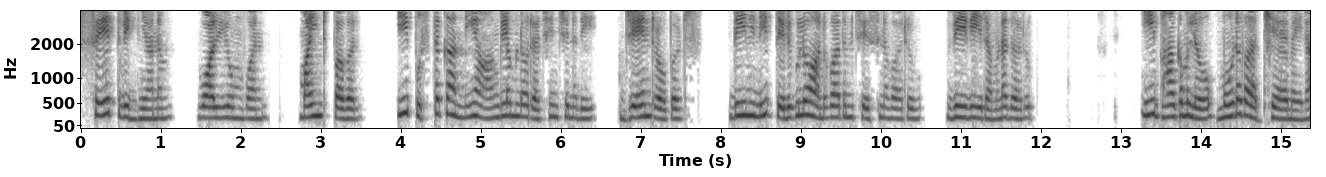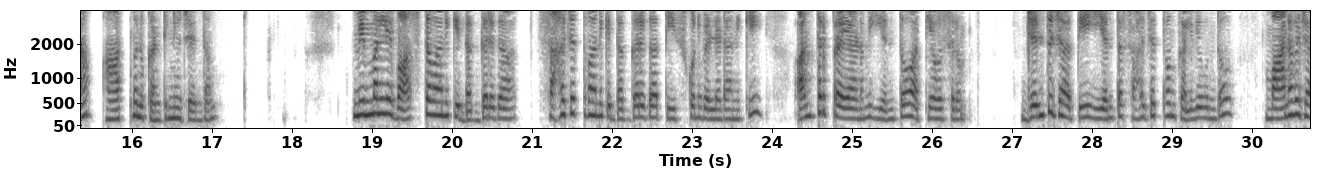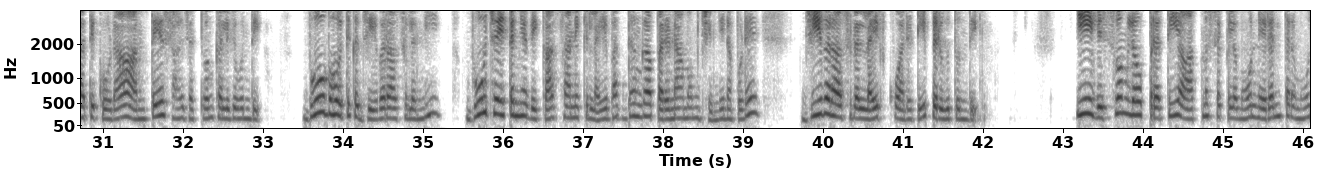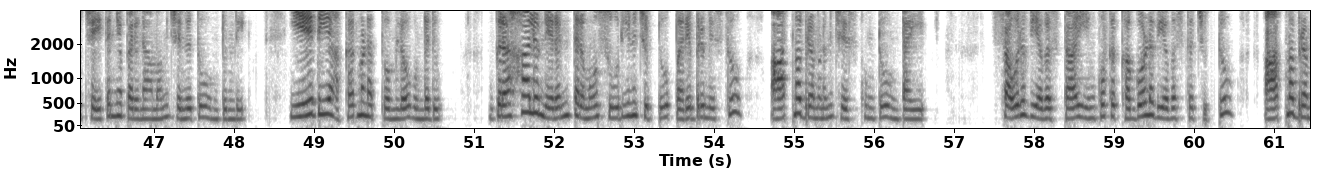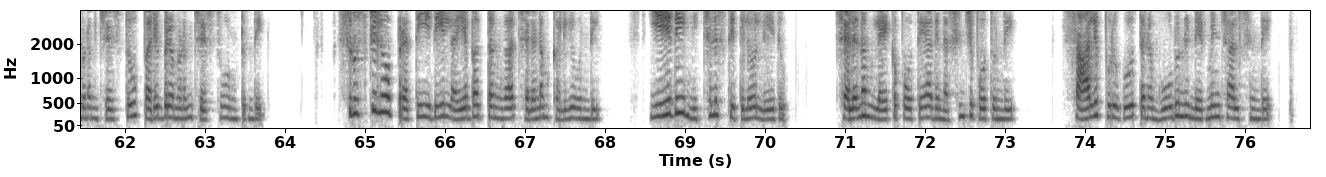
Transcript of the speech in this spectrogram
Seth విజ్ఞానం volume one mind power. ఈ పుస్తకాన్ని ఆంగ్లంలో రచించినది జేన్ రాబర్ట్స్. దీనిని తెలుగులో అనువాదం చేసిన వారు వివి రమణ గారు. ఈ భాగంలో మూడవ అధ్యాయమైన ఆత్మను కంటిన్యూ చేద్దాం. మిమ్మల్ని వాస్తవానికి దగ్గరగా సహజత్వానికి దగ్గరగా తీసుకొని వెళ్ళడానికి అంతర్ప్రయాణం ఎంతో అత్యవసరం. జంతుజాతి ఎంత సహజత్వం కలిగి ఉందో మానవజాతి కూడా అంతే సహజత్వం కలిగి ఉంది. భూభౌతిక జీవరాశులన్నీ భూ చైతన్య వికాసానికి లయబద్ధంగా పరిణామం చెందినప్పుడే జీవరాశుల లైఫ్ క్వాలిటీ పెరుగుతుంది. ఈ విశ్వంలో ప్రతి ఆత్మశకలము నిరంతరము చైతన్య పరిణామం చెందుతూ ఉంటుంది. ఏది అకర్మణత్వంలో ఉండదు. గ్రహాలు నిరంతరము సూర్యుని చుట్టూ పరిభ్రమిస్తూ ఆత్మభ్రమణం చేసుకుంటూ ఉంటాయి. సౌర వ్యవస్థ ఇంకొక ఖగోళ వ్యవస్థ చుట్టూ ఆత్మభ్రమణం చేస్తూ పరిభ్రమణం చేస్తూ ఉంటుంది. సృష్టిలో ప్రతిదీ లయబద్ధంగా చలనం కలిగి ఉంది. ఏదీ నిశ్చల స్థితిలో లేదు. చలనం లేకపోతే అది నశించిపోతుంది. సాలెపురుగు తన గూడును నిర్మించాల్సిందే.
